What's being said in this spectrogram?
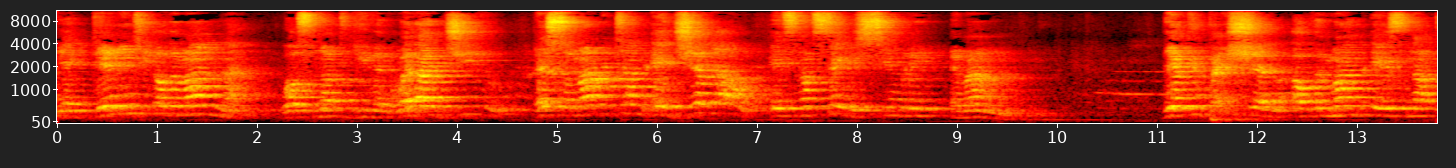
the identity of the man was not given, whether Jew, a Samaritan, a Gentile, it's not said, it's simply a man. The occupation of the man is not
